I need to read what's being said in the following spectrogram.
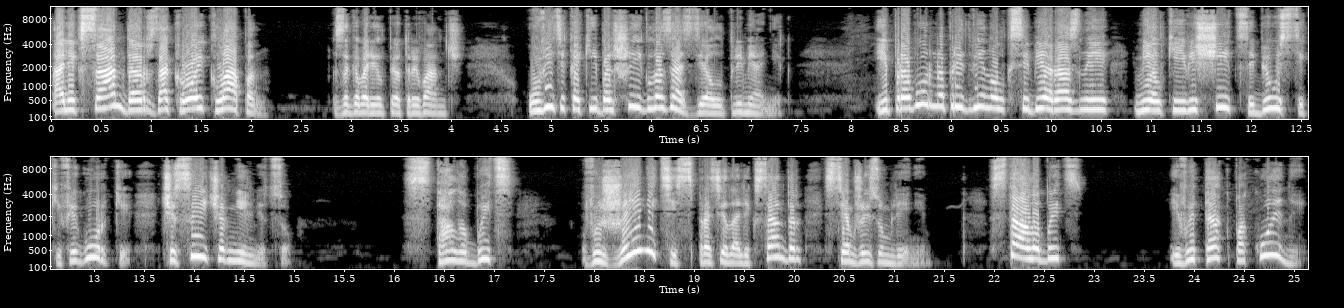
Александр, закрой клапан, заговорил Петр Иванович, увидя, какие большие глаза сделал племянник и проворно придвинул к себе разные мелкие вещицы, бюстики, фигурки, часы и чернильницу. — Стало быть, вы женитесь? — спросил Александр с тем же изумлением. — Стало быть. И вы так покойны?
